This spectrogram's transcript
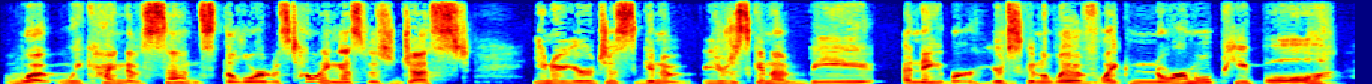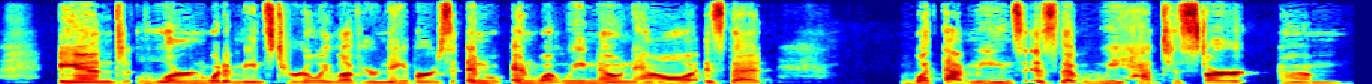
what we kind of sensed the Lord was telling us was just, you know, you're just gonna you're just gonna be a neighbor. You're just gonna live like normal people and learn what it means to really love your neighbors. And and what we know now is that what that means is that we had to start um,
